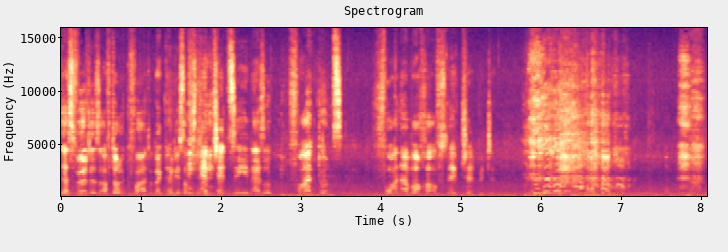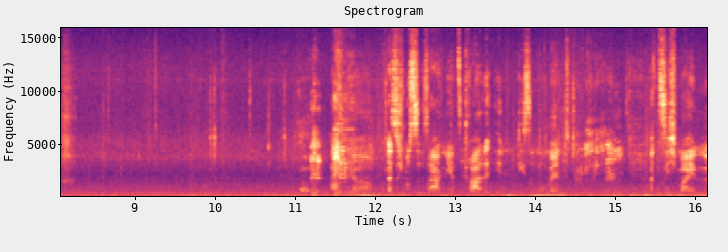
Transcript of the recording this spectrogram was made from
Das wird es auf der Rückfahrt und dann könnt ihr es auf Snapchat sehen. Also folgt uns vor einer Woche auf Snapchat bitte. Ach ja. Also ich muss sagen, jetzt gerade in diesem Moment hat sich mein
